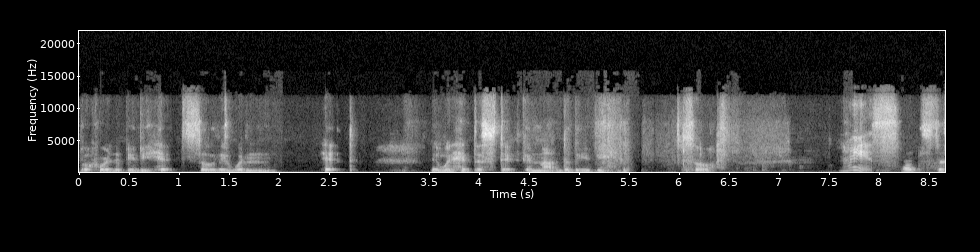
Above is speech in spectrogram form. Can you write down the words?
before the baby hits so they wouldn't hit. It would hit the stick and not the baby. So nice. That's the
